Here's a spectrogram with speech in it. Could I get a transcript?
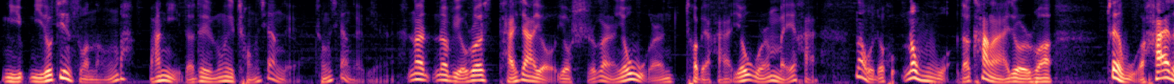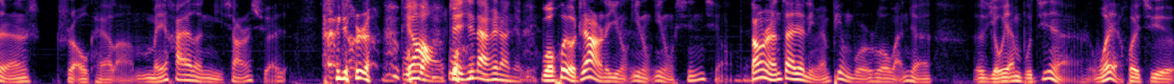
你你就尽所能吧，把你的这个东西呈现给呈现给别人。那那比如说台下有有十个人，有五个人特别嗨，有五个人没嗨，那我就会那我的看来就是说，这五个嗨的人是是 OK 了，没嗨的你向人学学，就是挺好，这心态非常牛逼。我会有这样的一种一种一种心情。当然，在这里面并不是说完全呃油盐不进，我也会去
